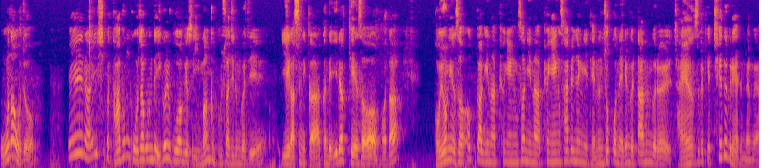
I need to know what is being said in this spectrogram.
5 나오죠. 에라이 씨발 답은 고자고인데 이걸 구하기 위해서 이만큼 불사지른 거지. 이해 갔습니까? 근데 이렇게 해서 뭐다? 도형에서 억각이나 평행선이나 평행사변형이 되는 조건에 이런 걸 따는 거를 자연스럽게 체득을 해야 된다는 거야.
